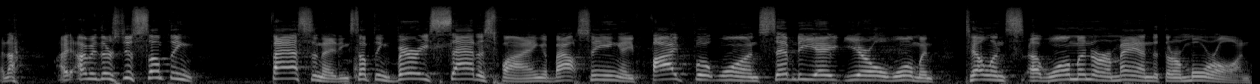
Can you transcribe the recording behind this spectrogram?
And I, I, I mean, there's just something fascinating, something very satisfying about seeing a five foot one, 78 year old woman telling a woman or a man that they're a moron.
